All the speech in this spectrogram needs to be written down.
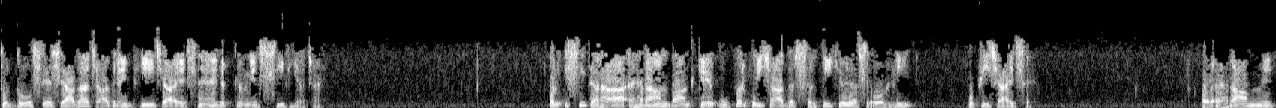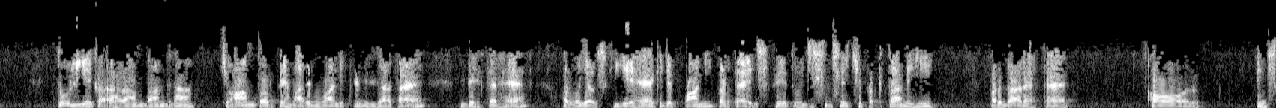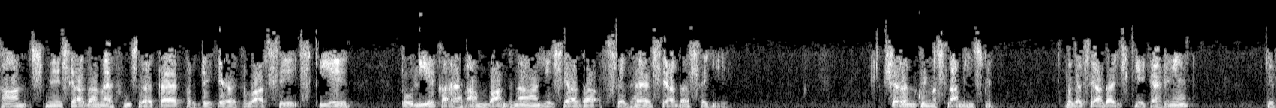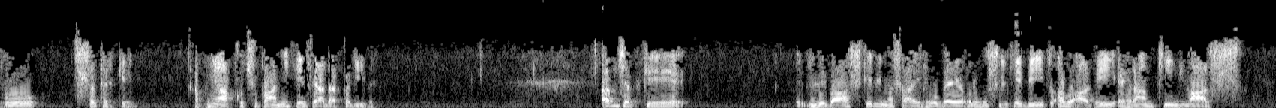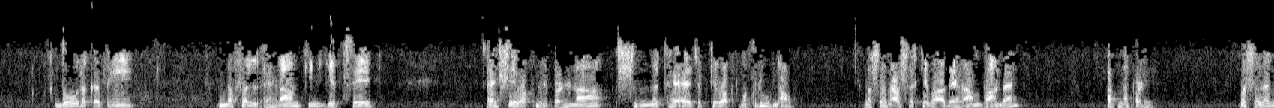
تو دو سے زیادہ چادریں بھی جائز ہیں جبکہ انہیں سی لیا جائے۔ اور اسی طرح احرام باندھ کے اوپر کوئی چادر سردی کی وجہ سے اوڑھ لی، وہ بھی جائز ہے۔ اور احرام میں تولیے کا احرام باندھنا جو عام طور پہ ہمارے ممالک میں مل جاتا ہے، بہتر ہے۔ اور وجہ اس کی یہ ہے کہ جب پانی پڑتا ہے اس پہ تو جسم سے چپکتا نہیں۔ پردہ رہتا ہے اور انسان اس میں زیادہ محفوظ رہتا ہے پردے کے اعتبار سے، اس لیے تولیے کا احرام باندھنا یہ زیادہ افسد ہے، زیادہ صحیح ہے۔ شرن کوئی مسئلہ نہیں اس میں۔ مگر زیادہ اس لیے کہہ رہے ہیں کہ وہ سطر کے، اپنے آپ کو چھپانے کے زیادہ قریب ہے۔ اب جبکہ لباس کے بھی مسائل ہو گئے اور غسل کے بھی، تو اب آ گئی احرام کی نماز۔ دو رکعتیں نفل احرام کی نیت سے ایسے وقت میں پڑھنا سنت ہے جبکہ وقت مقروب نہ ہو۔ مثلا عصر کے بعد احرام باندھا ہے، اب نہ پڑھے۔ مثلا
